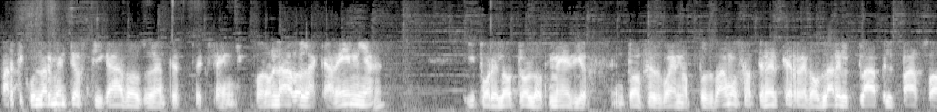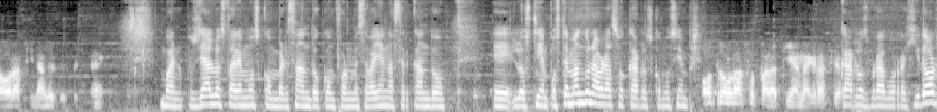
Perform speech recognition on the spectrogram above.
particularmente hostigados durante este sexenio. Por un lado la academia y por el otro los medios. Entonces, bueno, pues vamos a tener que redoblar el, el paso ahora a finales de sexenio. Bueno, pues ya lo estaremos conversando conforme se vayan acercando eh, los tiempos. Te mando un abrazo, Carlos, como siempre. Otro abrazo para ti, Ana, gracias. Carlos Bravo, regidor.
